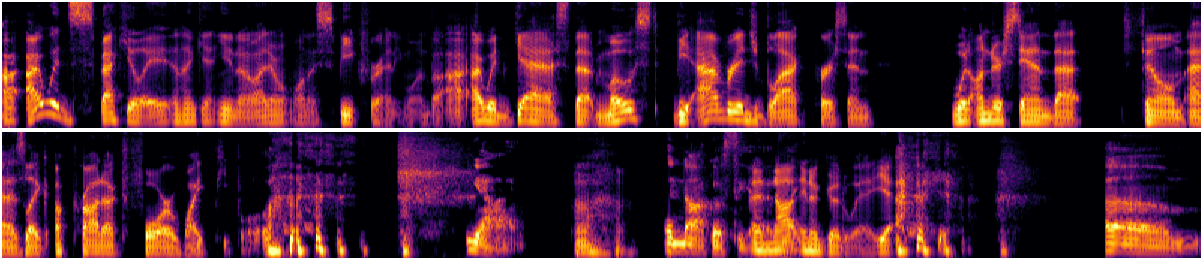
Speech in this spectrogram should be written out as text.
I, I would speculate, and again, you know, I don't want to speak for anyone, but I, I would guess that most, the average black person, would understand that film as like a product for white people, yeah. Uh, And not go see it. and not like- in a good way. Yeah, yeah. Um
